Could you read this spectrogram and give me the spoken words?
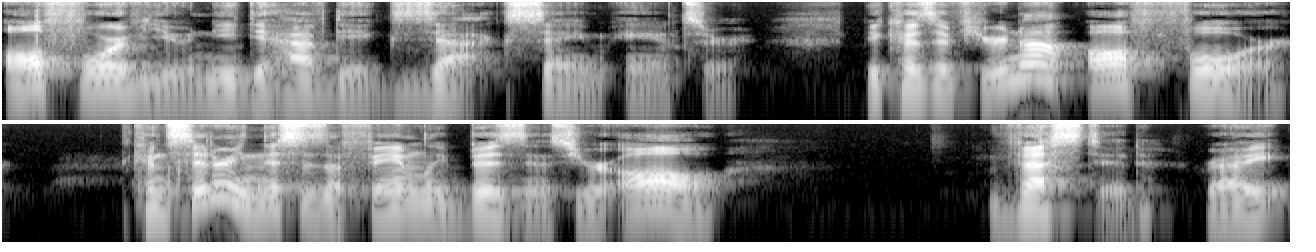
All four of you need to have the exact same answer. Because if you're not all four, considering this is a family business, you're all vested, right?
